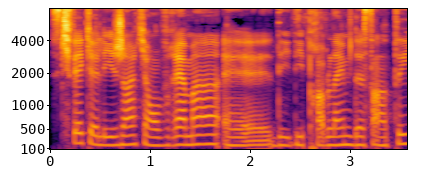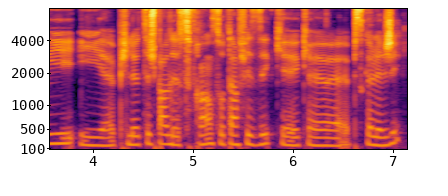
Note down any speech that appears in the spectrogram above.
Ce qui fait que les gens qui ont vraiment euh, des, des problèmes de santé et euh, puis là, tu sais, je parle de souffrance autant physique que, que psychologique.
